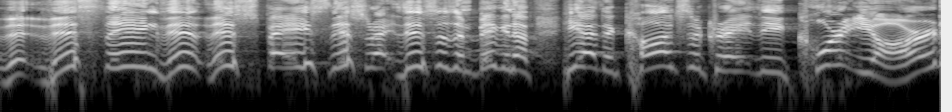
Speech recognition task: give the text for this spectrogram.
this thing, this, this space, this this isn't big enough. He had to consecrate the courtyard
